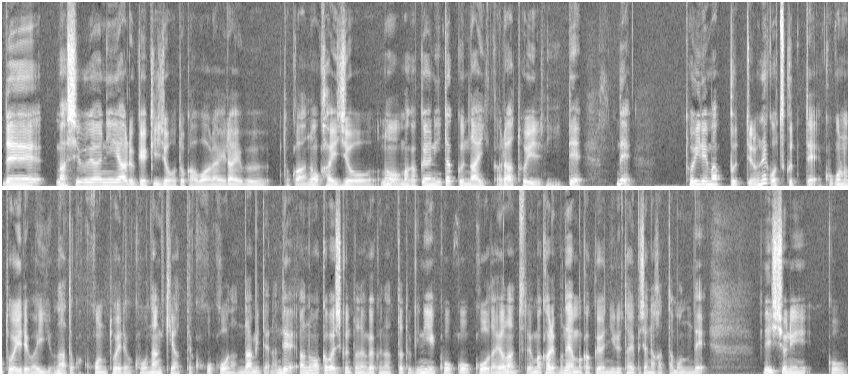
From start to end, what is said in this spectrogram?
でまあ渋谷にある劇場とかお笑いライブとかの会場の、まあ、楽屋にいたくないからトイレにいてでトイレマップっていうのをねこう作ってここのトイレはいいよなとかここのトイレはこう何機あってこここうなんだみたいなんであの若林君と仲良くなった時にこうこうこうだよなんつって、まあ、彼もねあんま楽屋にいるタイプじゃなかったもんでで一緒にこ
